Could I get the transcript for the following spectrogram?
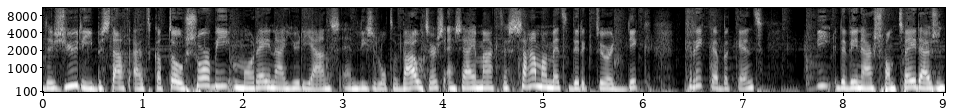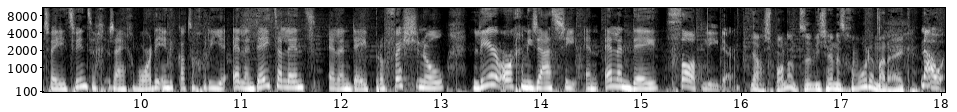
De jury bestaat uit Cato Sorbi, Morena Juriaans en Lieselotte Wouters. En zij maakten samen met directeur Dick Krikke bekend wie de winnaars van 2022 zijn geworden in de categorieën L&D Talent, L&D Professional, Leerorganisatie en L&D Thought Leader. Ja, spannend. Wie zijn het geworden, Marijke? Nou,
